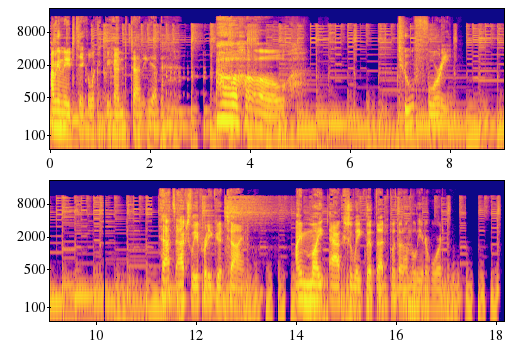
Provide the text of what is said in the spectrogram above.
I'm gonna need to take a look at the end time again. Oh, 240. That's actually a pretty good time. I might actually clip that and put that on the leaderboard.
